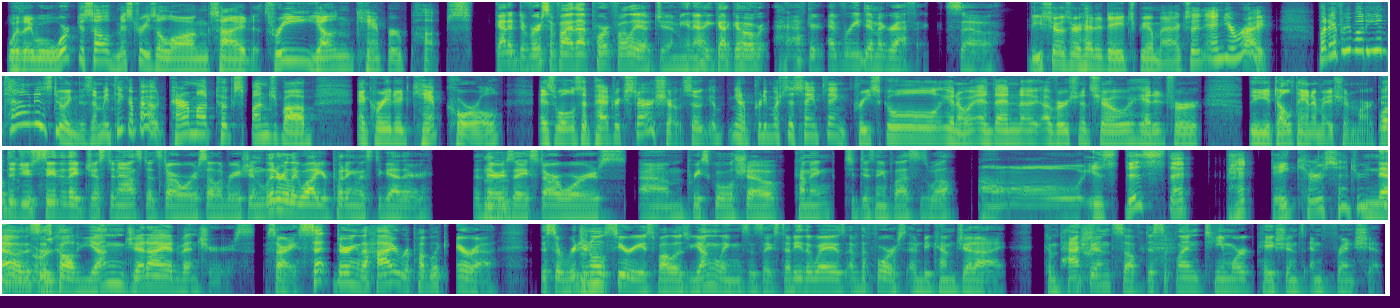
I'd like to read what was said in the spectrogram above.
where they will work to solve mysteries alongside three young camper pups. Got to diversify that portfolio, Jim. You know, you got to go over after every demographic. So These shows are headed to HBO Max, and, and you're right. But everybody in town is doing this. I mean, think about Paramount took SpongeBob and created Camp Coral, as well as the Patrick Star show. So, you know, pretty much the same thing preschool, you know, and then a, a version of the show headed for the adult animation market. Well, did you see that they just announced at Star Wars Celebration, literally while you're putting this together, that there is a Star Wars um, preschool show coming to Disney Plus as well? oh, is this that pet daycare center? No, thing, this or is called Young Jedi Adventures. Sorry, set during the High Republic era. This original series follows younglings as they study the ways of the Force and become Jedi. Compassion, self discipline, teamwork, patience, and friendship.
